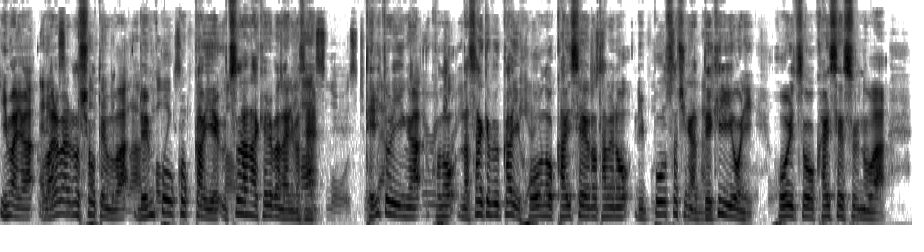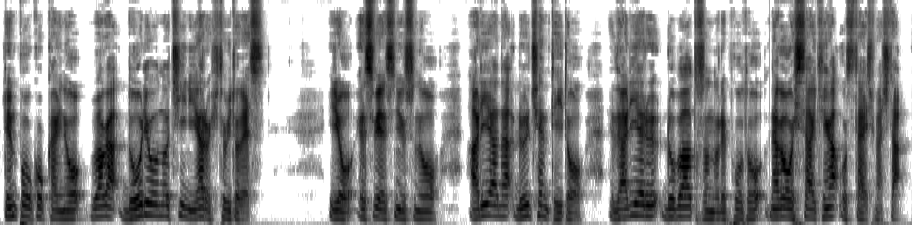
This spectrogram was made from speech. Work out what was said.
今や我々の焦点は連邦国会へ移らなければなりません。テリトリーがこの情け深い法の改正のための立法措置ができるように法律を改正するのは連邦国会の我が同僚の地位にある人々です。以上、SBS ニュースのアリアナ・ルーチェンティとダニエル・ロバートソンのレポートを長尾久明がお伝えしました。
